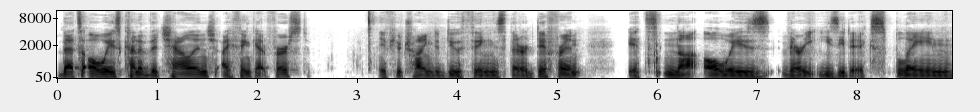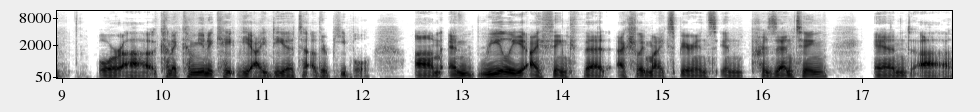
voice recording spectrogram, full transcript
that's always kind of the challenge. I think at first, if you're trying to do things that are different, it's not always very easy to explain or uh, kind of communicate the idea to other people. Um, and really, I think that actually my experience in presenting and uh,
